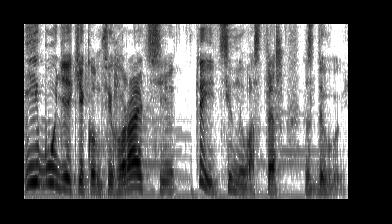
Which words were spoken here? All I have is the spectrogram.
і будь-які конфігурації, та і ціни вас теж здивують.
